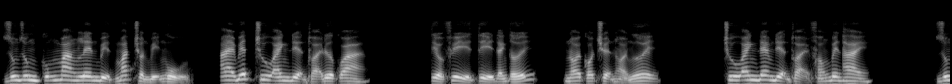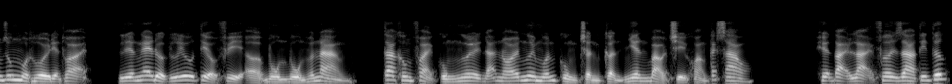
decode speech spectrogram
Dung Dung cũng mang lên bịt mắt chuẩn bị ngủ, ai biết Chu Anh điện thoại đưa qua. Tiểu phỉ tỷ đánh tới, nói có chuyện hỏi ngươi. Chu Anh đem điện thoại phóng bên hai. Dung Dung một hồi điện thoại, liền nghe được Lưu Tiểu Phỉ ở bùn bùn hơn nàng, ta không phải cùng ngươi đã nói ngươi muốn cùng Trần Cẩn Nhiên bảo trì khoảng cách sao. Hiện tại lại phơi ra tin tức,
